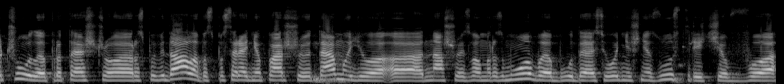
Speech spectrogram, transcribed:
е, чули про те, що розповідала безпосередньо першою темою е, нашої з вами розмови буде сьогоднішня зустріч в, е,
